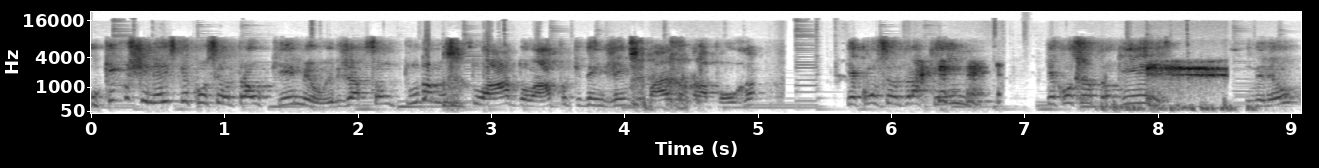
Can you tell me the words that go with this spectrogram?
o que, que o chinês quer concentrar o quê, meu? Eles já são tudo amontoado lá, porque tem gente demais naquela porra. Quer concentrar quem? Quer concentrar quem? Entendeu?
